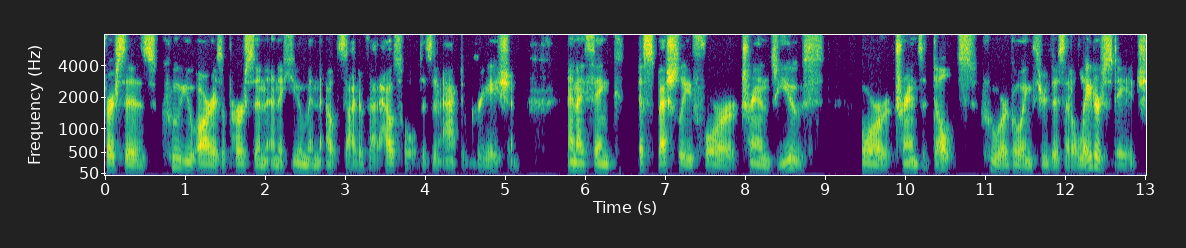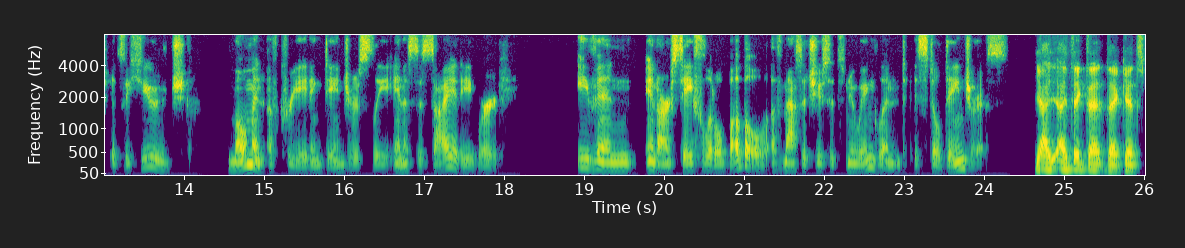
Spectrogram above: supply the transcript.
versus who you are as a person and a human outside of that household is an act of creation. And I think, especially for trans youth or trans adults who are going through this at a later stage, it's a huge moment of creating dangerously in a society where even in our safe little bubble of Massachusetts, New England is still dangerous. Yeah, I, think that that gets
